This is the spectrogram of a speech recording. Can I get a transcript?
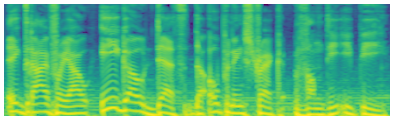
Ik draai voor jou Ego Death, de openingstrack van die EP.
